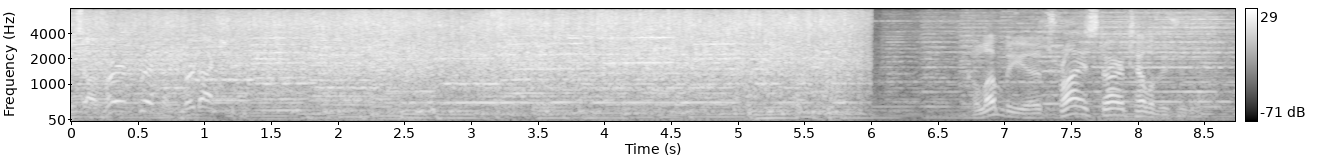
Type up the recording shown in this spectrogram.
is a Merv Griffin production. Columbia TriStar Television.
